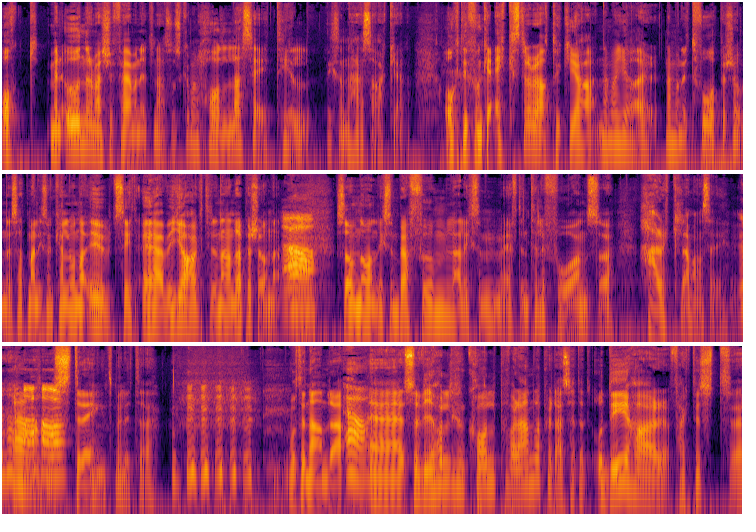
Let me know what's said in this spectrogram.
Och, men under de här 25 minuterna så ska man hålla sig till liksom, den här saken. Och det funkar extra bra tycker jag när man, gör, när man är två personer så att man liksom kan låna ut sitt överjag till den andra personen. Ja. Så om någon liksom börjar fumla liksom efter en telefon så harklar man sig. Ja. Liksom strängt med lite mot den andra. Ja. Eh, så vi håller liksom koll på varandra på det där sättet. Och det har faktiskt eh,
